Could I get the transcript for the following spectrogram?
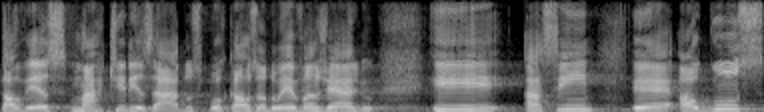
talvez martirizados por causa do evangelho. E assim, é, alguns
